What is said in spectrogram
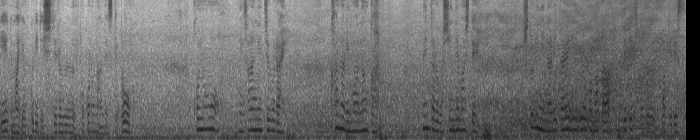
家でまゆっくりでしてるところなんですけどこの23日ぐらいかなりまあなんかメンタルが死んでまして1人になりたい量がまた出てきてるわけです。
